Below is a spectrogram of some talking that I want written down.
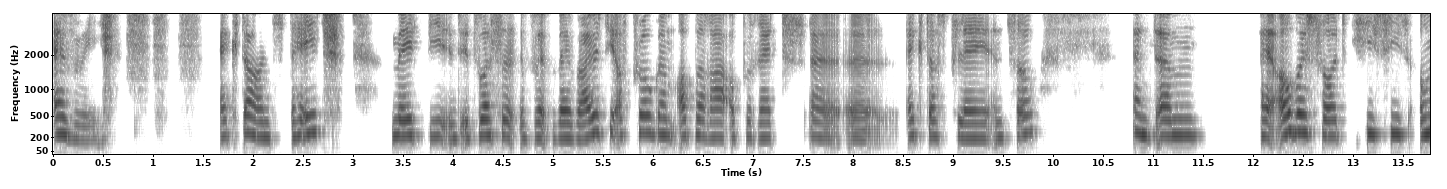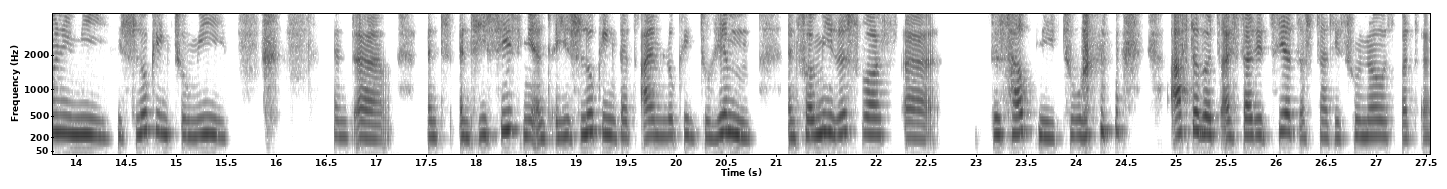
every actor on stage. Maybe it was a, variety of program opera operette uh, uh, actors play and so. And um, i always thought he sees only me. He's looking to me and uh, and and he sees me and he's looking that i'm looking to him. And for me this was uh, this helped me to afterwards i studied theater studies who knows but uh,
